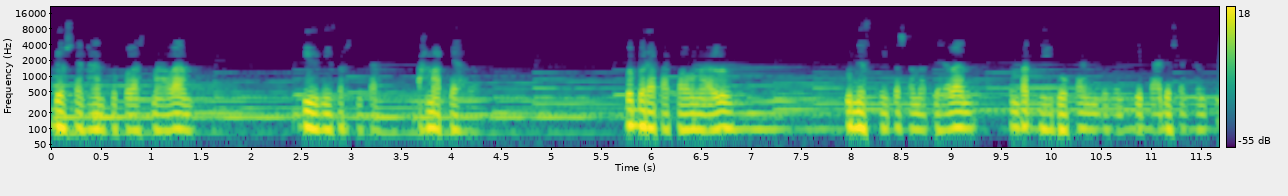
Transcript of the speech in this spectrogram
Dosen hantu kelas malam di Universitas Ahmad Dahlan. Beberapa tahun lalu, Universitas Ahmad Dahlan sempat dihebohkan dengan cerita dosen hantu.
